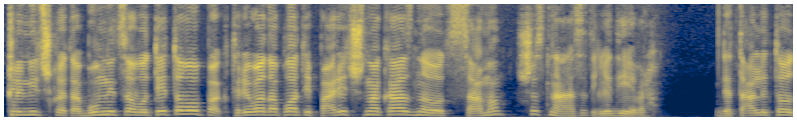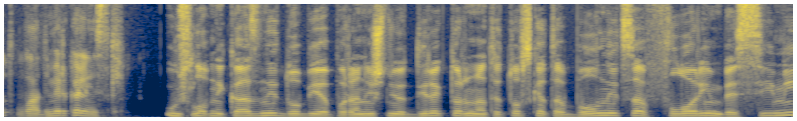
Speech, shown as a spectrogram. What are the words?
Клиничката болница во Тетово пак треба да плати парична казна од само 16.000 евра. Деталите од Владимир Калински. Условни казни добија поранешниот директор на Тетовската болница Флорин Бесими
